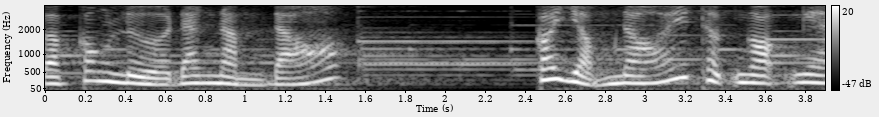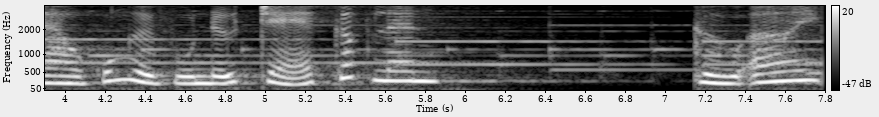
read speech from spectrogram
và con lừa đang nằm đó. Có giọng nói thật ngọt ngào của người phụ nữ trẻ cất lên cừu ơi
